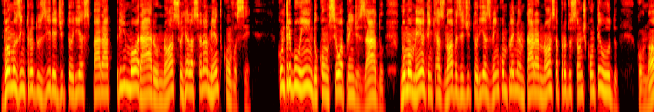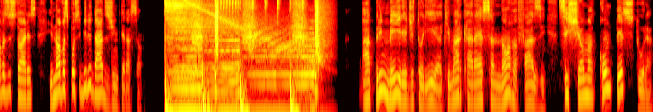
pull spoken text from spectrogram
vamos introduzir editorias para aprimorar o nosso relacionamento com você, contribuindo com o seu aprendizado no momento em que as novas editorias vêm complementar a nossa produção de conteúdo, com novas histórias e novas possibilidades de interação. A primeira editoria que marcará essa nova fase se chama Contextura.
